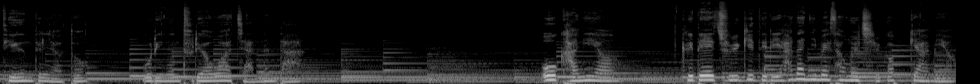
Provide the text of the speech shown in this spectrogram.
뒤흔들려도 우리는 두려워하지 않는다. 오 강이여 그대의 줄기들이 하나님의 성을 즐겁게 하며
